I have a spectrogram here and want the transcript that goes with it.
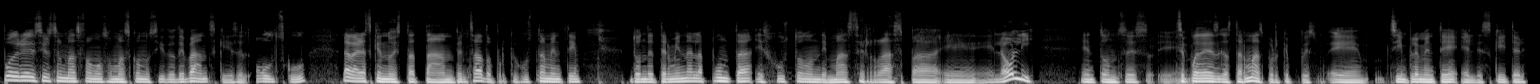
podría decirse el más famoso, más conocido de Vans, que es el Old School, la verdad es que no está tan pensado porque justamente donde termina la punta es justo donde más se raspa eh, el Oli. Entonces eh, se puede desgastar más porque pues eh, simplemente el skater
